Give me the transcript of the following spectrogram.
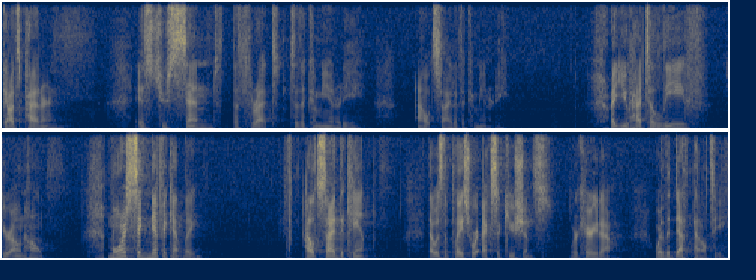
God's pattern is to send the threat to the community outside of the community. Right? You had to leave your own home. More significantly, outside the camp, that was the place where executions were carried out where the death penalty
